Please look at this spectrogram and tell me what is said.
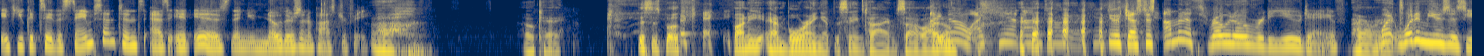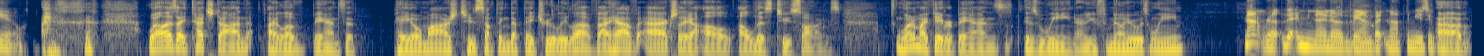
If you could say the same sentence as it is, then you know there's an apostrophe. Oh, okay. This is both funny and boring at the same time. So I I, don't. know. I can't. I'm telling you, I can't do it justice. I'm going to throw it over to you, Dave. All right. What What amuses you? Well, as I touched on, I love bands that pay homage to something that they truly love. I have actually. I'll I'll list two songs. One of my favorite bands is Ween. Are you familiar with Ween? Not really. I mean, I know the band, but not the music. Um,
